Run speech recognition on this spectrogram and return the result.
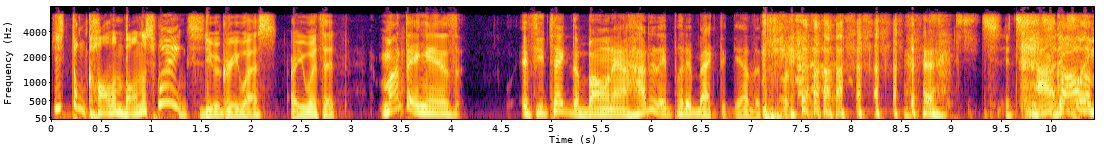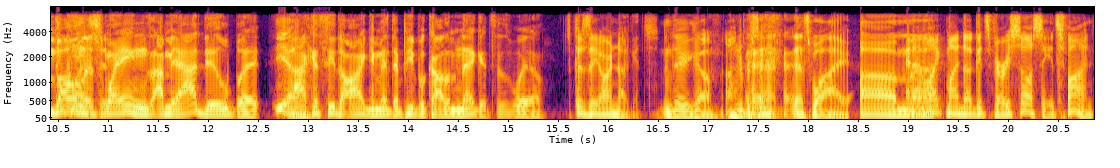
Just don't call them boneless wings. Do you agree, Wes? Are you with it? My thing is, if you take the bone out, how do they put it back together? It's, it's, it's I call like them the boneless question. wings. I mean, I do, but Yeah. I can see the argument that people call them nuggets as well. Because they are nuggets. There you go. 100%. That's why. Um, And I uh, like my nuggets very saucy. It's fine.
